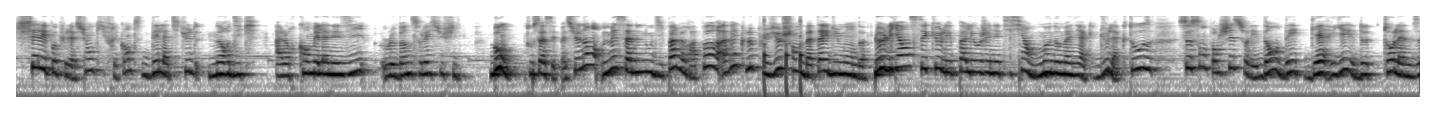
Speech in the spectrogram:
chez les populations qui fréquentent des latitudes nordiques, alors qu'en Mélanésie, le bain de soleil suffit. Bon, tout ça c'est passionnant, mais ça ne nous dit pas le rapport avec le plus vieux champ de bataille du monde. Le lien, c'est que les paléogénéticiens monomaniaques du lactose se sont penchés sur les dents des guerriers de Tollense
